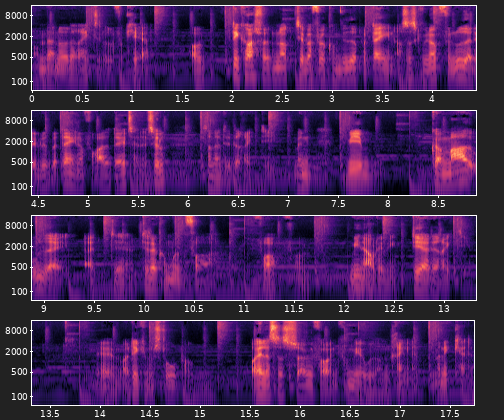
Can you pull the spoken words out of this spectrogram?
om der er noget, der er rigtigt eller forkert. Og det kan også være nok til i hvert fald at komme videre på dagen, og så skal vi nok finde ud af det i løbet af dagen og få rettet dataene til, sådan at det er det rigtige. Men vi gør meget ud af, at øh, det, der kommer ud fra, fra, fra min afdeling, det er det rigtige. Øh, og det kan man stole på. Og ellers så sørger vi for at informere ud omkring, at man ikke kan det.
